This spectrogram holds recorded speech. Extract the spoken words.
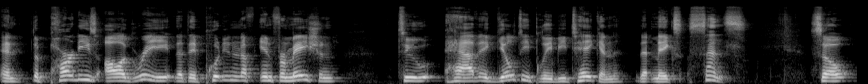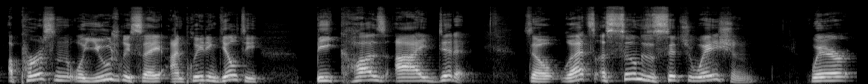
And the parties all agree that they put in enough information to have a guilty plea be taken that makes sense. So a person will usually say, I'm pleading guilty because I did it. So let's assume there's a situation where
